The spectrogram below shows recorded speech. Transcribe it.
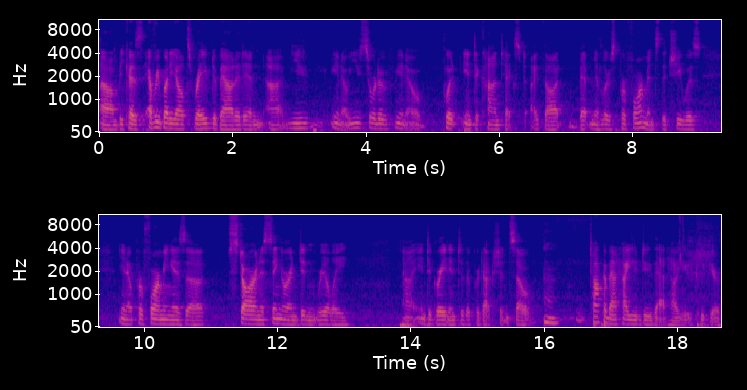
um, because everybody else raved about it, and uh, you, you know, you sort of, you know, put into context. I thought Bette Midler's performance that she was, you know, performing as a star and a singer and didn't really uh, integrate into the production. So, talk about how you do that, how you keep your.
